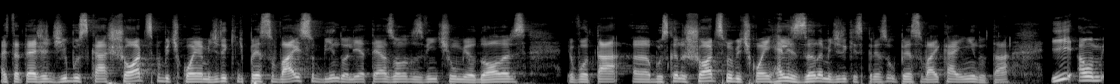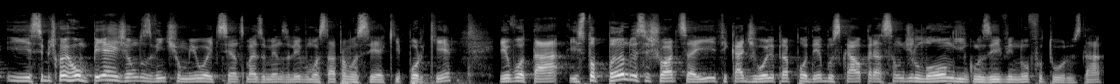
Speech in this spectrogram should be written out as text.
a estratégia de buscar shorts para o Bitcoin à medida que o preço vai subindo ali até a zona dos 21 mil dólares eu vou estar tá, uh, buscando shorts para o Bitcoin, realizando à medida que preço, o preço vai caindo, tá? E, e se o Bitcoin romper a região dos 21.800 mais ou menos ali, vou mostrar para você aqui por quê, eu vou estar tá estopando esses shorts aí e ficar de olho para poder buscar a operação de long, inclusive, no futuros, tá?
